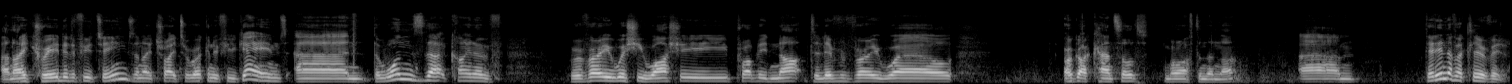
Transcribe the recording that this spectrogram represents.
And I created a few teams and I tried to work on a few games and the ones that kind of were very wishy-washy, probably not delivered very well, or got cancelled more often than not. Um, they didn't have a clear vision,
